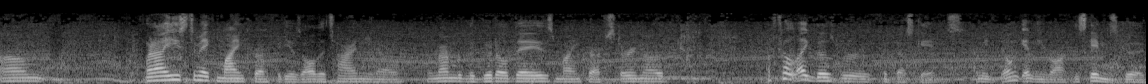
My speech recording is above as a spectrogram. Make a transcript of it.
Um, when I used to make Minecraft videos all the time, you know, remember the good old days, Minecraft story mode. I felt like those were the best games. I mean, don't get me wrong, this game is good.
